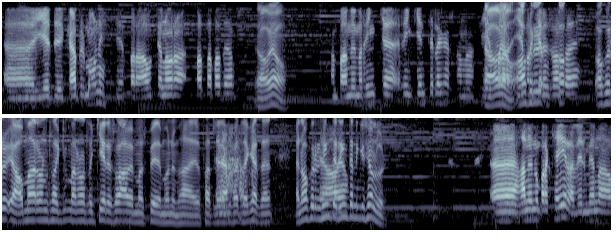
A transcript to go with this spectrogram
Uh, ég heiti Gabriel Máni, ég er bara 18 ára barnabatið hans. Já, já Hann baði mig um að ringja, ringja inn til eitthvað, þannig að Já, ég bara okkur, gerði eins og okkur, já, maður er náttúrulega er að gera svo afi maður spyðum honum, það er fallega ekki Já. fallega gert en, en okkur ringdi hann ekki sjálfur Uh, hann er nú bara að keira, við erum hérna á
